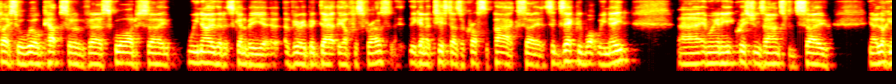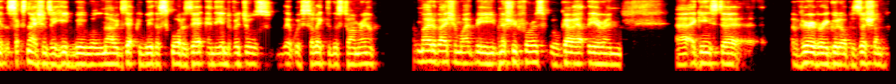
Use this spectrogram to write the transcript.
close to a World Cup sort of uh, squad. So we know that it's going to be a, a, very big day at the office for us. They're going to test us across the park. So it's exactly what we need. Uh, and we're going to get questions answered. So, you know, looking at the Six Nations ahead, we will know exactly where the squad is at and the individuals that we've selected this time around. Motivation won't be an issue for us. We'll go out there and uh, against a, a very, very good opposition.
